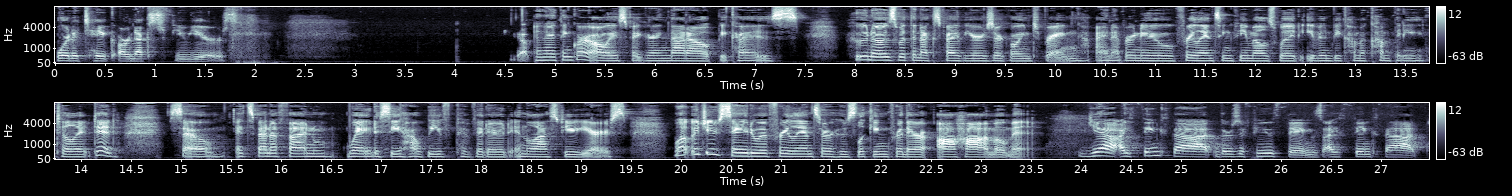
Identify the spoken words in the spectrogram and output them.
where to take our next few years. Yep. And I think we're always figuring that out because who knows what the next five years are going to bring. I never knew freelancing females would even become a company till it did. So it's been a fun way to see how we've pivoted in the last few years. What would you say to a freelancer who's looking for their aha moment? Yeah, I think that there's a few things. I think that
